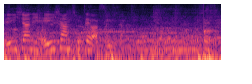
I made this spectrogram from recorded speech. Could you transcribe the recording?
에이시안이 에이시안 축제에 왔습니다. 아, 아, 아.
